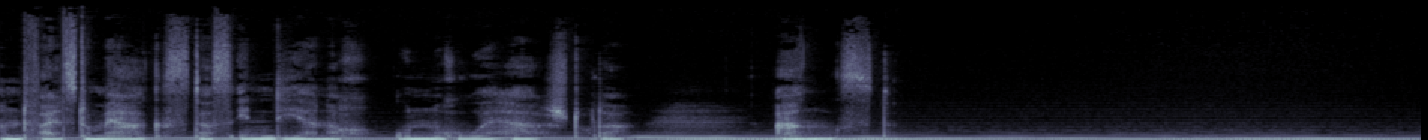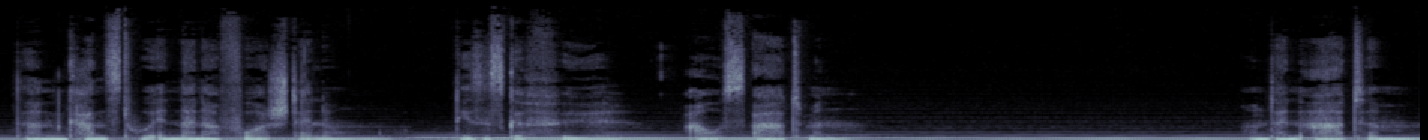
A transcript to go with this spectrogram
Und falls du merkst, dass in dir noch Unruhe herrscht oder kannst du in deiner Vorstellung dieses Gefühl ausatmen. Und dein Atem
